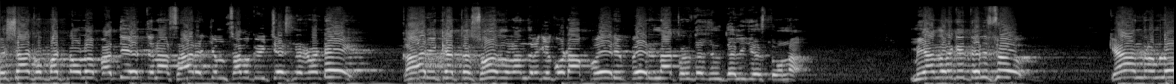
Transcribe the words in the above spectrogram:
విశాఖపట్నంలో పెద్ద ఎత్తున సారథ్యం సభకు ఇచ్చేసినటువంటి కార్యకర్త సోదరులందరికీ కూడా పేరు పేరు నా కృతజ్ఞతలు తెలియజేస్తూ ఉన్నా మీ అందరికీ తెలుసు కేంద్రంలో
